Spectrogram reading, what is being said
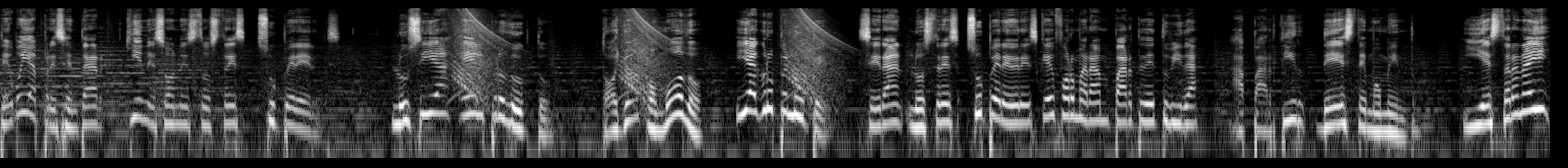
te voy a presentar quiénes son estos tres superhéroes. Lucía el producto, Toyo Comodo y Agrupe Lupe serán los tres superhéroes que formarán parte de tu vida a partir de este momento. Y estarán ahí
